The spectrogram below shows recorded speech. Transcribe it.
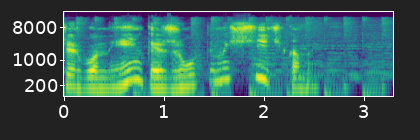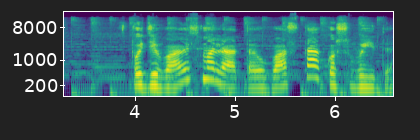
червоненьке з жовтими щічками. Сподіваюсь, малята, у вас також вийде.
